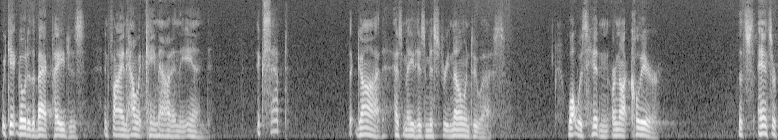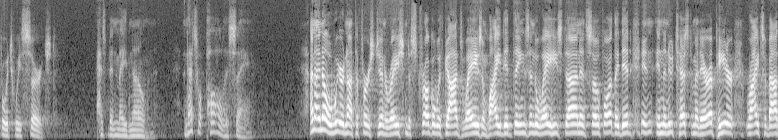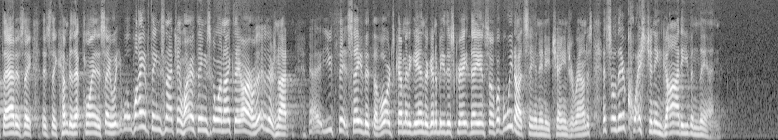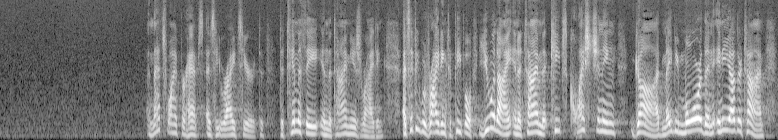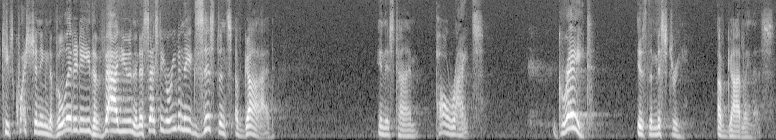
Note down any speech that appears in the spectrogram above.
We can't go to the back pages and find how it came out in the end, except that God has made his mystery known to us. What was hidden or not clear, the answer for which we searched, has been made known. And that's what Paul is saying. And I know we're not the first generation to struggle with God's ways and why he did things in the way he's done and so forth. They did in, in the New Testament era. Peter writes about that as they, as they come to that point. They say, well, why have things not changed? Why are things going like they are? There's not, uh, you th- say that the Lord's coming again, they're going to be this great day and so forth, but we're not seeing any change around us. And so they're questioning God even then. And that's why, perhaps, as he writes here to, to Timothy in the time he is writing, as if he were writing to people, you and I, in a time that keeps questioning God, maybe more than any other time, keeps questioning the validity, the value, the necessity, or even the existence of God. In this time, Paul writes, Great is the mystery of godliness.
